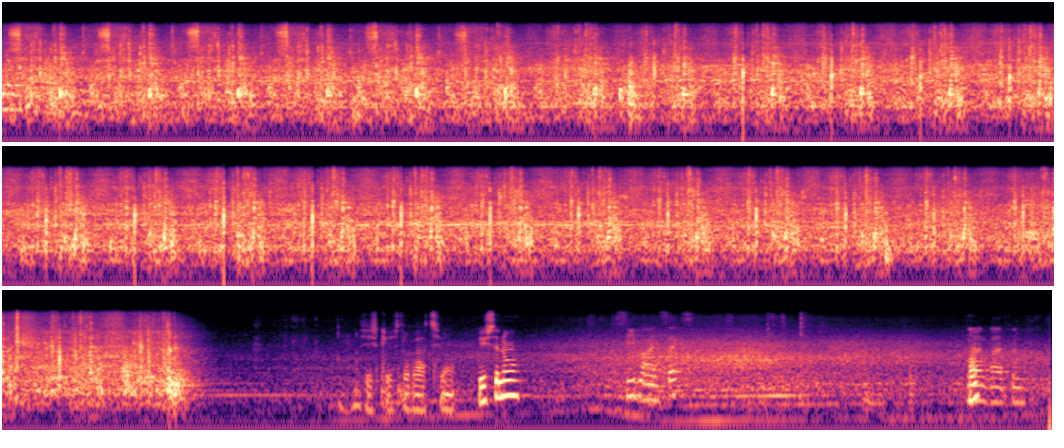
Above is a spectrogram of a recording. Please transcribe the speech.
Thank you. Restauration. Wie ist der Nummer? 716 935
